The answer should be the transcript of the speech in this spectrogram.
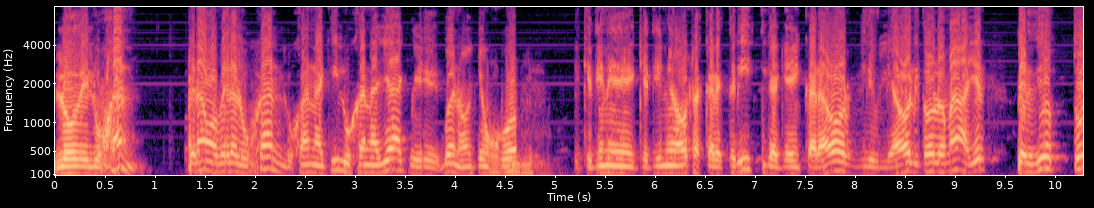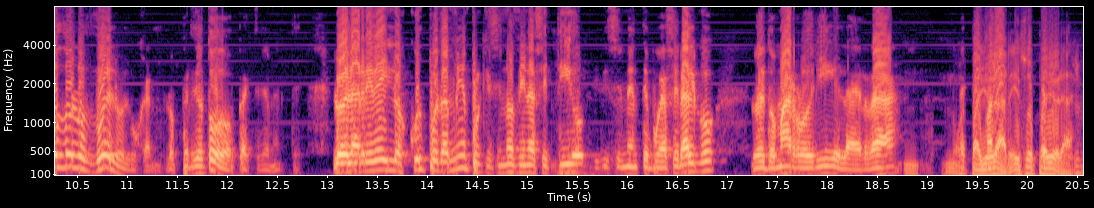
Lo de Luján, esperamos ver a Luján, Luján aquí, Luján allá, que bueno, que es un jugador que tiene, que tiene otras características, que es encarador, dribleador y todo lo demás. Ayer perdió todos los duelos Luján, los perdió todos prácticamente. Lo de la Ribey los culpo también, porque si no es bien asistido, difícilmente puede hacer algo. Lo de Tomás Rodríguez, la verdad, No, es para llorar, eso es para llorar.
